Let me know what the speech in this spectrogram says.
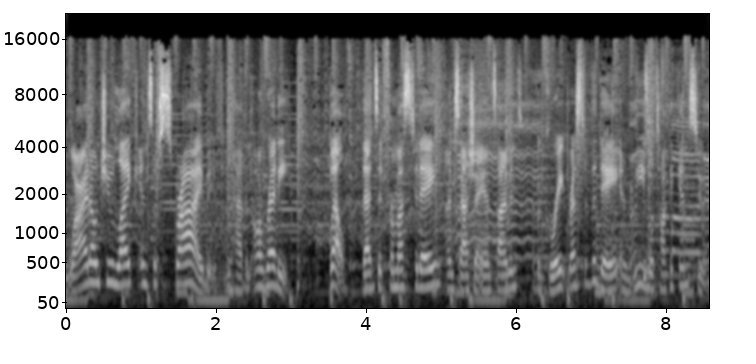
why don't you like and subscribe if you haven't already? Well, that's it from us today. I'm Sasha Ann Simons. Have a great rest of the day, and we will talk again soon.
